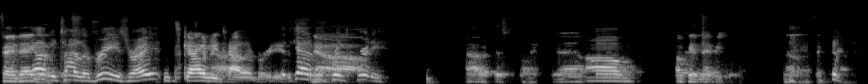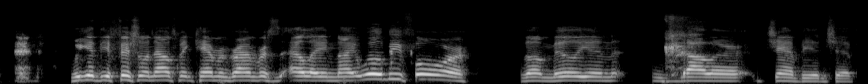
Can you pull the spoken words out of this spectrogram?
Fandango. Gotta be Tyler Breeze, right? It's got to be No. Tyler Breeze. It's gotta be No. Prince Pretty. Not at this point. Yeah. Um, okay, maybe. No, I think we get the official announcement Cameron Grimes versus LA Knight will be for the million dollar championship.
